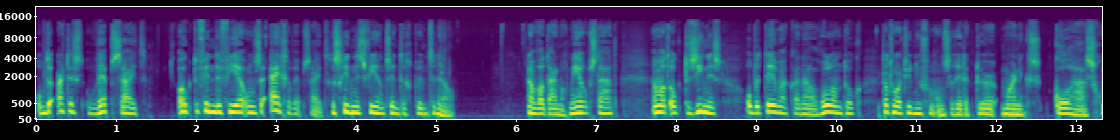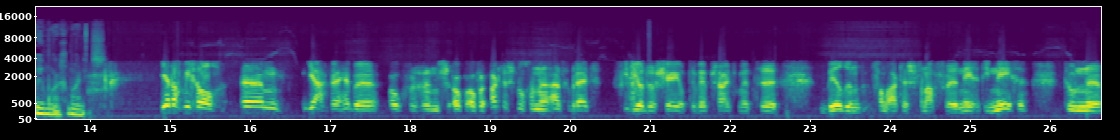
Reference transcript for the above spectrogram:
op de Artis website. Ook te vinden via onze eigen website, geschiedenis24.nl. En wat daar nog meer op staat, en wat ook te zien is op het themakanaal Hollandok... dat hoort u nu van onze redacteur Marnix Koolhaas. Goedemorgen, Marnix. Ja, dag Michael. Um, ja, we hebben overigens ook over Artis nog een uh, uitgebreid videodossier op de website... met uh, beelden van Artis vanaf uh, 1909 toen, uh,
